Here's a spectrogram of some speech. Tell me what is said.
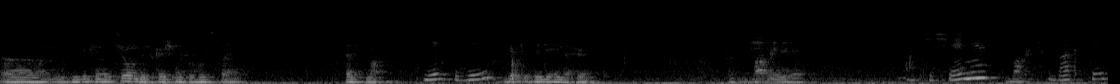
äh, die Definition des Krishna-Bewusstseins festmachen. Есть идеи? Gibt es Ideen dafür? Бхакти. Очищение, Бхакти. бхакти.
